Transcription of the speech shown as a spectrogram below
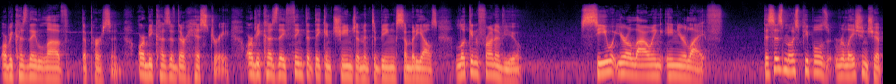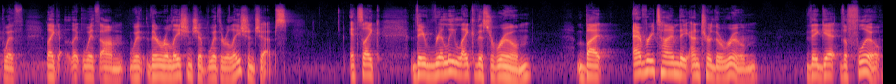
or because they love the person or because of their history or because they think that they can change them into being somebody else. Look in front of you. See what you're allowing in your life. This is most people's relationship with like like with um with their relationship with relationships. It's like they really like this room, but every time they enter the room, they get the flu,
